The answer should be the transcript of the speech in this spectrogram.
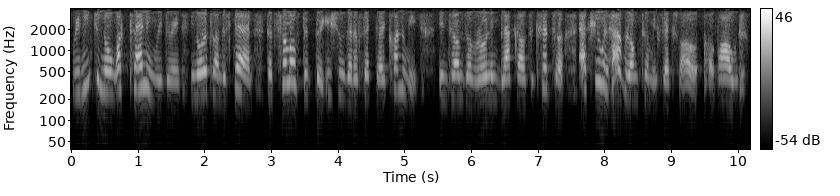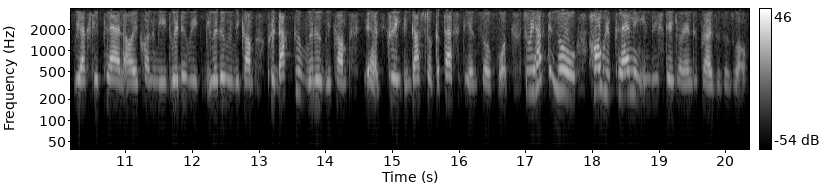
we need to know what planning we're doing in order to understand that some of the, the issues that affect our economy in terms of rolling blackouts, etc., actually will have long-term effects our, of how we actually plan our economy, whether we, whether we become productive, whether we become, uh, create industrial capacity and so forth. So we have to know how we're planning in these state-owned enterprises as well.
